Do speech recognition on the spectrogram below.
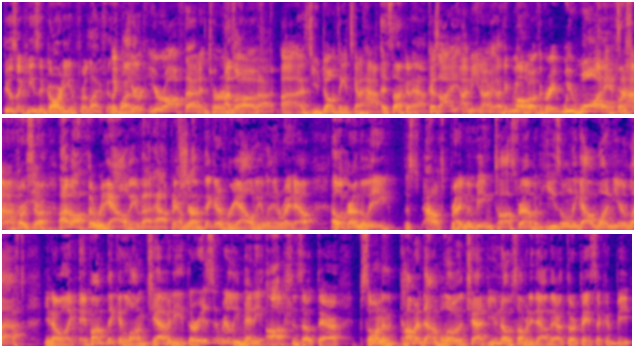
Feels like he's a Guardian for life. That's Like why you're they- you're off that in terms I'm of that. Uh, as you don't think it's gonna happen. it's not gonna happen. because I I mean I, I think we Oh. can both agree we want Oh, it for to sure, happen. for sure. Yeah. I'm off the reality of that happening. I'm, Sure. I'm thinking of reality land right now. I look around the league. There's Alex Bregman being tossed around, but he's only got one year left. You know, like if I'm thinking longevity, there isn't really many options out there. Someone in comment down below in the chat if you know somebody down there at third base that could be,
